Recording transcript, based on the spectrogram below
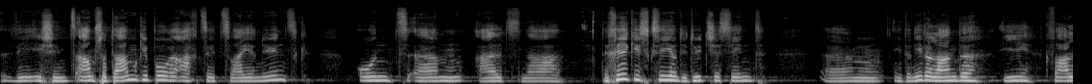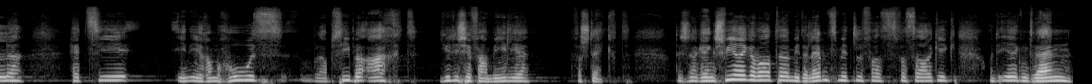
die ist in Amsterdam geboren, 1892. Und ähm, als nach der Krieg war und die Deutschen sind ähm, in den Niederlanden eingefallen, hat sie in ihrem Haus, glaube sieben, acht jüdische Familien versteckt. Das ist dann schwieriger geworden mit der Lebensmittelversorgung und irgendwann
